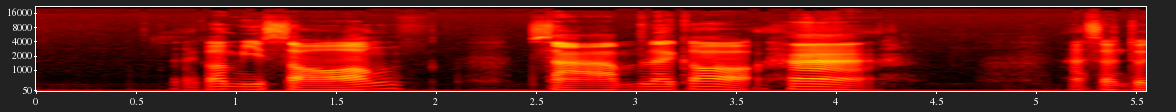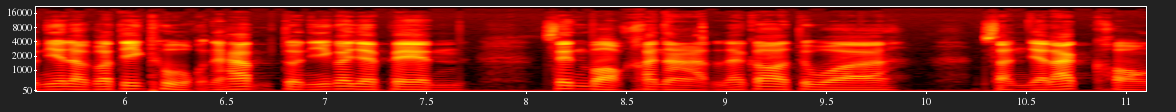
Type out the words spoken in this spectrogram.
3แล้วก็มี2 3แล้วก็5อะส่วนตัวนี้เราก็ติ๊กถูกนะครับ ตัวนี้ก็จะเป็นเส้นบอกขนาดแล้วก็ตัวสัญลักษณ์ของ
